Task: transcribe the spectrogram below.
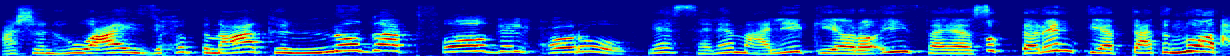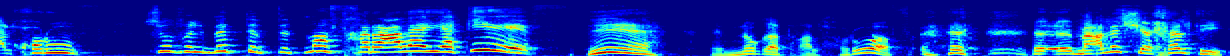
عشان هو عايز يحط معاك النقط فوق الحروف. يا سلام عليك يا رئيفة يا سكر انت يا بتاعت النقط على الحروف. شوف البت بتتمسخر عليا كيف؟ إيه؟ النقط على الحروف. معلش يا خالتي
